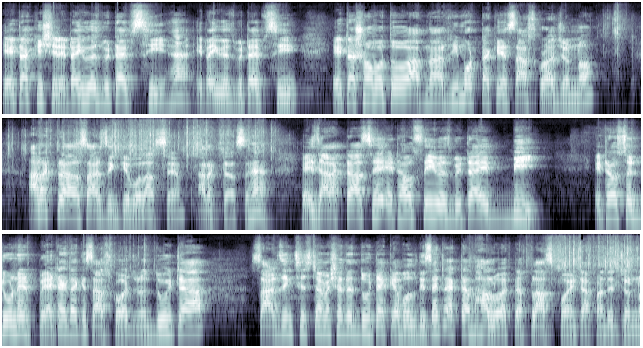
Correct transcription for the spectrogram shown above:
এটা কিসের? এটা ইউএসবি টাইপ সি হ্যাঁ? এটা ইউএসবি টাইপ সি এটা সম্ভবত আপনার রিমোটটাকে চার্জ করার জন্য। আরেকটা চার্জিং কেবল আছে, আরেকটা আছে হ্যাঁ? এই যে আরেকটা আছে, এটা হচ্ছে ইউএসবি টাইপ বি এটা হচ্ছে ড্রোনের ব্যাটারিটাকে চার্জ করার জন্য। দুইটা চার্জিং সিস্টেমের সাথে দুইটা কেবল দিছে। এটা একটা ভালো একটা প্লাস পয়েন্ট আপনাদের জন্য।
